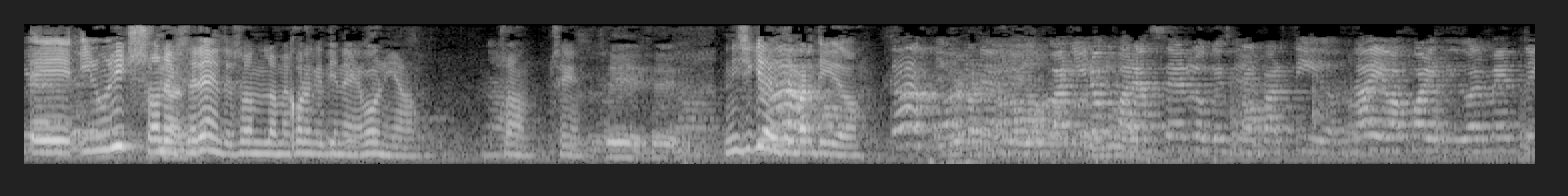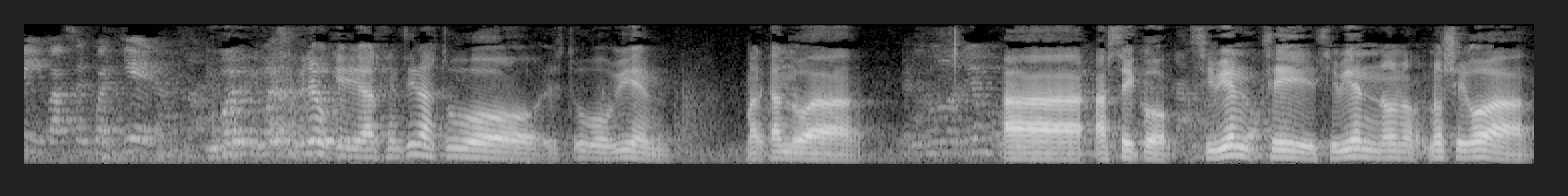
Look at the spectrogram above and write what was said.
eh, y Lulic son excelentes, son los mejores que tiene Bonia. Son, sí. Sí, sí. Ni siquiera viste el partido. Cada jugador tiene los compañeros para hacer lo que es en el partido. Nadie va a jugar individualmente y va a ser cualquiera. Igual, igual yo creo que Argentina estuvo estuvo bien marcando a a, a Seco. Si bien sí, si bien no no, no llegó a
